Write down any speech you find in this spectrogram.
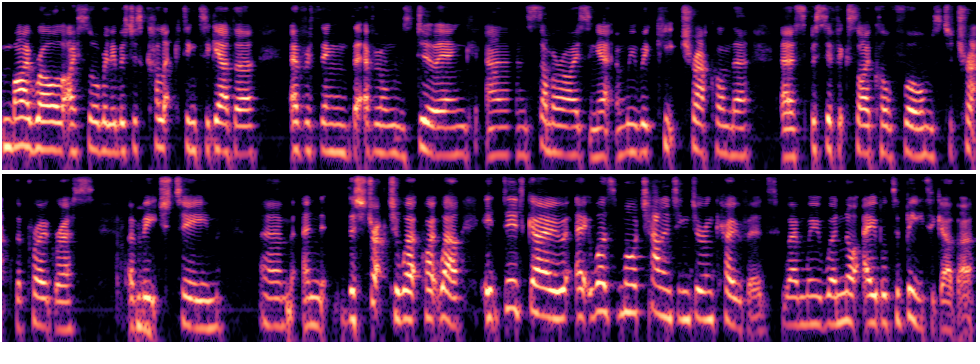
my role I saw really was just collecting together everything that everyone was doing and summarizing it and we would keep track on the uh, specific Sycol forms to track the progress of mm. each team um, and the structure worked quite well. It did go it was more challenging during covid when we were not able to be together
